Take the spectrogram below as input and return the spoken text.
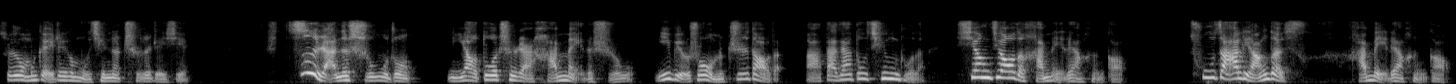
所以我们给这个母亲呢吃了这些自然的食物中，你要多吃点含镁的食物。你比如说我们知道的啊，大家都清楚的，香蕉的含镁量很高，粗杂粮的含镁量很高，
